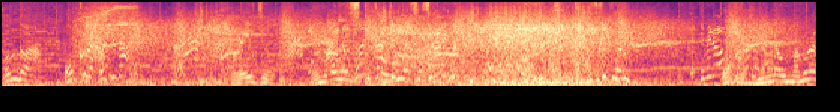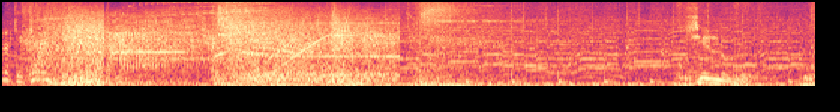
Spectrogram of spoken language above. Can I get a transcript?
今度は僕が相手だこれ以上お前の好き勝手にはさせない片付けてやる。僕はみんなを守らなきゃいけないんだ。シェンロンが随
